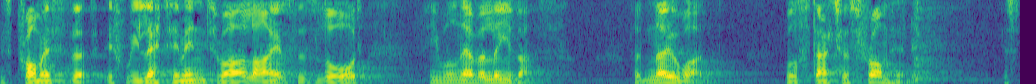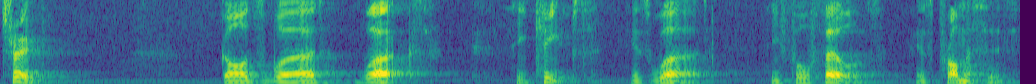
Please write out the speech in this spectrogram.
His promise that if we let him into our lives as Lord, he will never leave us, that no one will snatch us from him, is true. God's word works. He keeps his word. He fulfills his promises.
